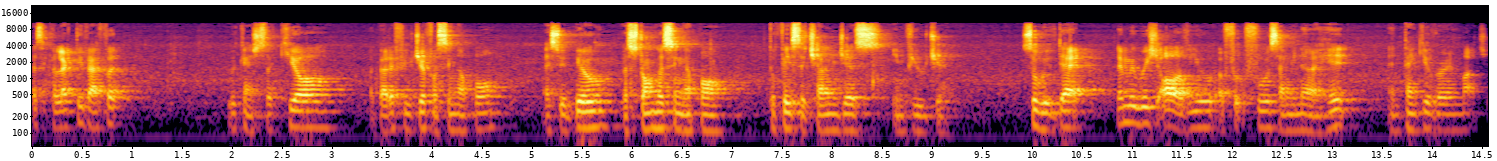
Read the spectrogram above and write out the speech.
as a collective effort, we can secure a better future for Singapore as we build a stronger Singapore to face the challenges in future. So with that, let me wish all of you a fruitful seminar ahead and thank you very much.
